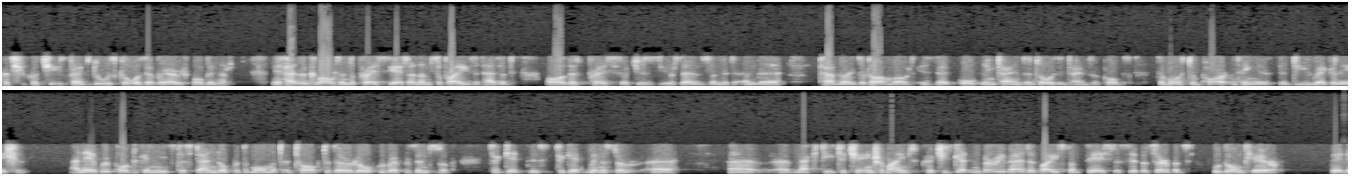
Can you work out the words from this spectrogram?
Because she, what she's trying to do is close every Irish pub in it. It hasn't come out in the press yet, and I'm surprised it hasn't. All this press, such as yourselves and the, and the tabloids are talking about, is the opening times and closing times of pubs. The most important thing is the deregulation. And every publican needs to stand up at the moment and talk to their local representative to get this to get Minister uh, uh, uh, McEntee to change her mind because she's getting very bad advice from faceless civil servants who don't care. They've,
